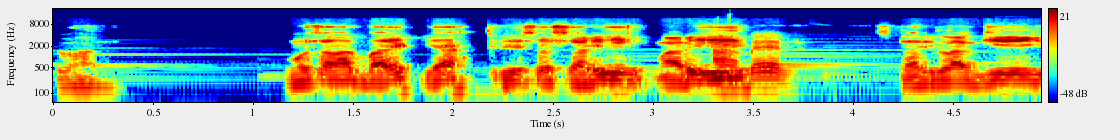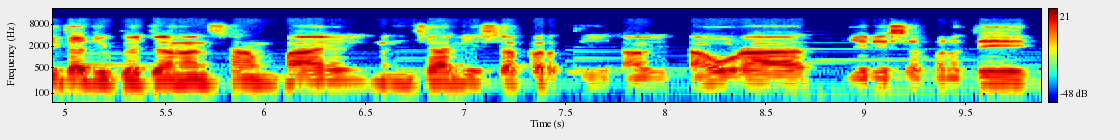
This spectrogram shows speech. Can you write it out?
Tuhan. Mau sangat baik ya. Jadi saudari, mari Amen. Sekali lagi kita juga jangan sampai menjadi seperti ahli Taurat, jadi seperti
